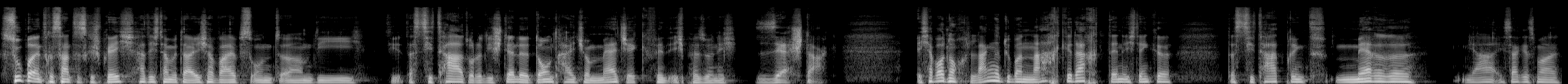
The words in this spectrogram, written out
Super interessantes Gespräch hatte ich da mit Aisha Vibes und ähm, die, die, das Zitat oder die Stelle Don't hide your magic finde ich persönlich sehr stark. Ich habe auch noch lange drüber nachgedacht, denn ich denke, das Zitat bringt mehrere, ja, ich sage jetzt mal,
